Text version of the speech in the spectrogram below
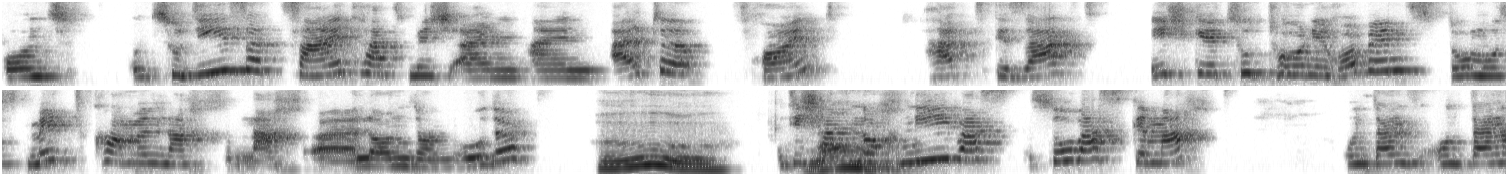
Und, und zu dieser Zeit hat mich ein, ein alter Freund hat gesagt, ich gehe zu Tony Robbins, du musst mitkommen nach, nach äh, London, oder? Oh, und ich wow. habe noch nie was sowas gemacht. Und dann, und dann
